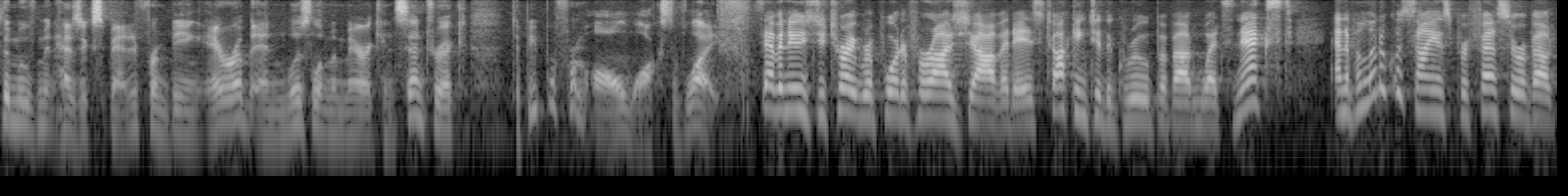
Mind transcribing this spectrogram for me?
the movement has expanded from being Arab and Muslim American centric to people from all walks of life. 7 News Detroit reporter Faraz Javed is talking to the group about what's next and a political science professor about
